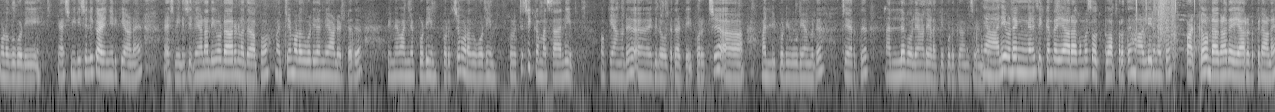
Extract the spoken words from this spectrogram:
മുളക് പൊടി. കാശ്മീരി ചില്ലി കഴിഞ്ഞിരിക്കുകയാണ്. കാശ്മീരി ചില്ലിയാണ് അധികം ഇടാറുള്ളത്. അപ്പോൾ മറ്റേ മുളക് പൊടി തന്നെയാണ് ഇട്ടത്. പിന്നെ മഞ്ഞൾപ്പൊടിയും കുറച്ച് മുളക് പൊടിയും കുറച്ച് ചിക്കൻ മസാലയും ഒക്കെ അങ്ങോട്ട് ഇതിലോട്ട് തട്ടി. കുറച്ച് മല്ലിപ്പൊടി കൂടി അങ്ങോട്ട് ചേർത്ത് നല്ലപോലെ അങ്ങോട്ട് ഇളക്കി കൊടുക്കുകയാണ് ചെയ്യണത്. ഞാനിവിടെ ഇങ്ങനെ ചിക്കൻ തയ്യാറാകുമ്പോൾ സ്വത്തു അപ്പുറത്ത് ഹാളിലിരുന്നിട്ട് പട്ടം ഉണ്ടാക്കണ തയ്യാറെടുപ്പിലാണ്.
